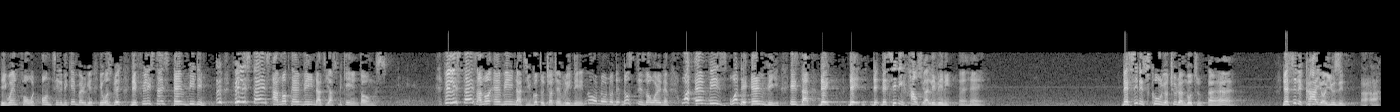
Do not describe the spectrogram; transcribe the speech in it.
He went forward until he became very great. He was great. The Philistines envied him. Eh, Philistines are not envying that you are speaking in tongues. Philistines are not envying that you go to church every day. No, no, no. They, those things don't worry them. What envies, what they envy is that they, they, they, they see the house you are living in. Uh-huh. They see the school your children go to. Uh-huh. They see the car you're using. Uh-uh.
